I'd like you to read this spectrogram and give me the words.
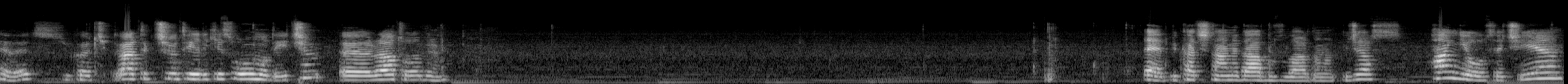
Evet, yukarı çıktı. Artık çığ tehlikesi olmadığı için e, rahat olabilirim. Evet, birkaç tane daha buzlardan atlayacağız. Hangi yolu seçeyim?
